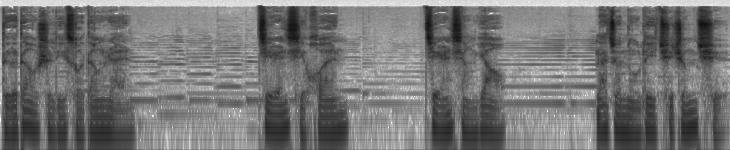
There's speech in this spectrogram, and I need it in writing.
得到是理所当然。既然喜欢，既然想要，那就努力去争取。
